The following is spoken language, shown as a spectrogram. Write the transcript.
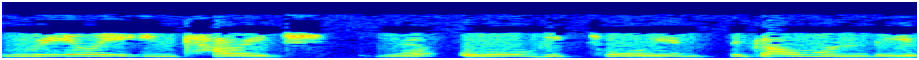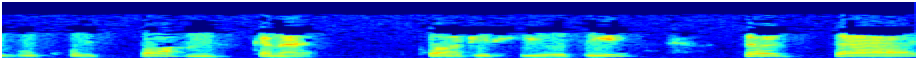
really encourage you know all Victorians to go on the Yoorrook website. I'm just going to plug it here a bit. So it's uh,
